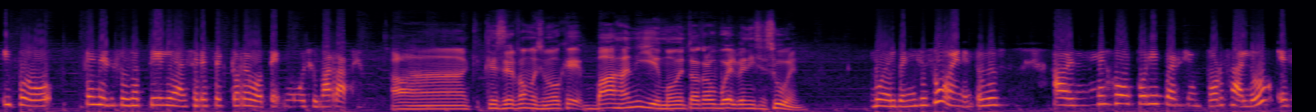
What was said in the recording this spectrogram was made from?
y puedo tener susceptibilidad a hacer efecto rebote mucho más rápido. Ah, que es el famosísimo que bajan y de un momento a otro vuelven y se suben vuelven y se suben. Entonces, a veces mejor por inversión por salud es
